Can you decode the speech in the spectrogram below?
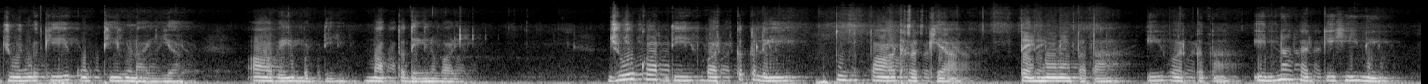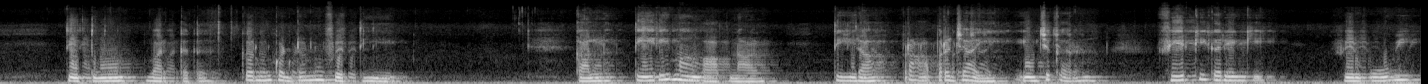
ਜੋੜ ਕੇ ਕੋਠੀ ਬਣਾਈ ਆ। ਆ ਗਈ ਵੱਡੀ ਮੱਤ ਦੇਣ ਵਾਲੀ। ਜੋ ਘਰ ਦੀ ਬਰਕਤ ਲਈ ਤੂੰ ਪਾਠ ਰੱਖਿਆ, ਤੈਨੂੰ ਨਹੀਂ ਪਤਾ ਇਹ ਬਰਕਤਾਂ ਇਹਨਾਂ ਕਰਕੇ ਹੀ ਨੇ ਤੇ ਤੂੰ ਬਰਕਤ ਘਰੋਂ ਕੱਢਣ ਨੂੰ ਫਿਰਦੀ ਏ। ਕੱਲ ਤੇਰੇ ਮਾਂ-ਬਾਪ ਨਾਲ ਤੇਰਾ ਭਰਾ ਭਰਜਾਈ ਇੰਜ ਕਰਨ, ਫਿਰ ਕੀ ਕਰੇਗੀ? ਫਿਰ ਉਹ ਵੀ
